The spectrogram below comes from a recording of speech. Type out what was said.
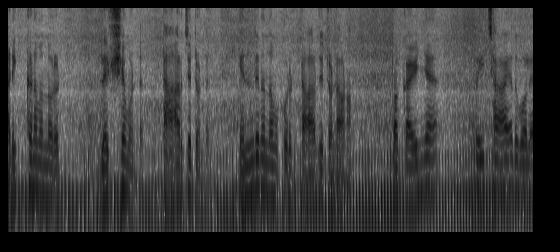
അടിക്കണമെന്നൊരു ലക്ഷ്യമുണ്ട് ടാർജറ്റുണ്ട് എന്തിനും നമുക്കൊരു ടാർജറ്റ് ഉണ്ടാവണം. അപ്പോൾ കഴിഞ്ഞ റീച്ച് ആയതുപോലെ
